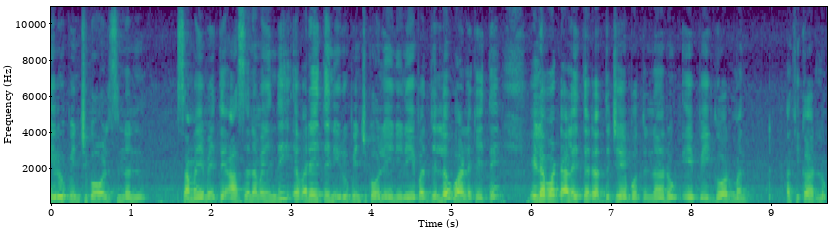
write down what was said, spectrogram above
నిరూపించుకోవాల్సిన సమయమైతే ఆసనమైంది ఎవరైతే నిరూపించుకోలేని నేపథ్యంలో వాళ్ళకైతే ఇళ్ళ పట్టాలైతే రద్దు చేయబోతున్నారు ఏపీ గవర్నమెంట్ అధికారులు.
